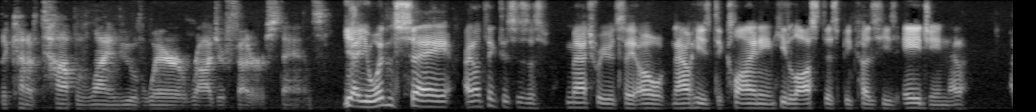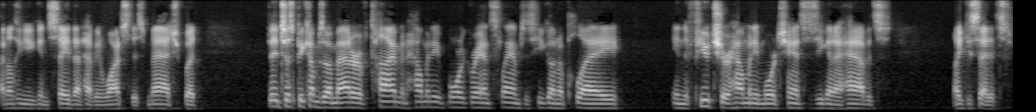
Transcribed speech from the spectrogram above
the kind of top of line view of where Roger Federer stands. Yeah, you wouldn't say. I don't think this is a match where you would say, "Oh, now he's declining. He lost this because he's aging." I don't, I don't think you can say that having watched this match, but it just becomes a matter of time and how many more Grand Slams is he going to play in the future? How many more chances is he going to have? It's like you said, it's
